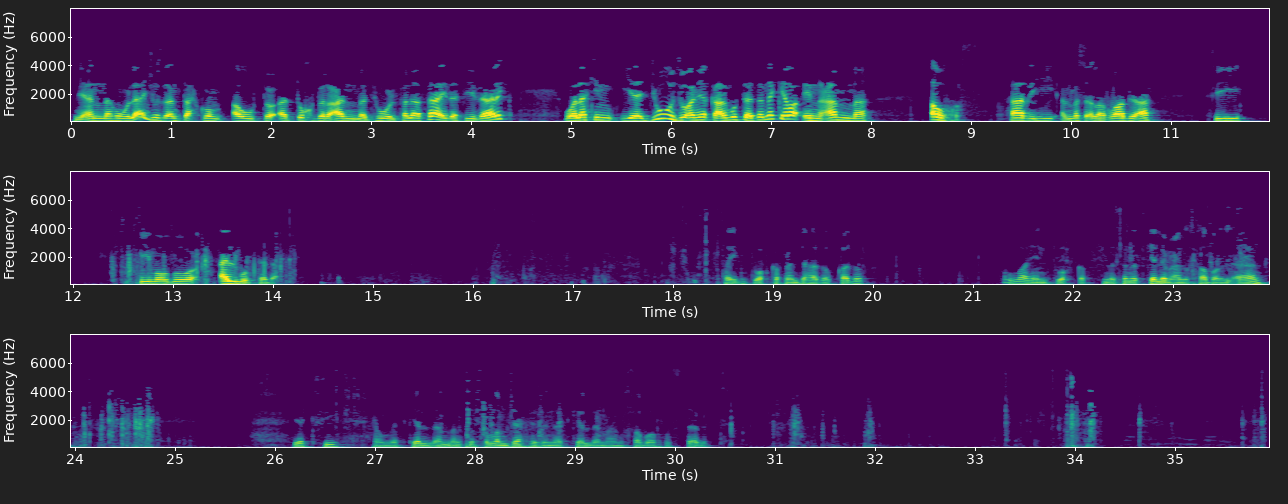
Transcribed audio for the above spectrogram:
لأنه لا يجوز أن تحكم أو تخبر عن مجهول فلا فائدة في ذلك. ولكن يجوز أن يقع المبتدأ نكرة إن عم أو خص. هذه المسألة الرابعة في في موضوع المبتدأ. طيب نتوقف عند هذا القدر. والله نتوقف. سنتكلم عن الخبر الآن. يكفي. أو نتكلم. أنا كنت والله مجهز أن أتكلم عن الخبر فاستعبت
